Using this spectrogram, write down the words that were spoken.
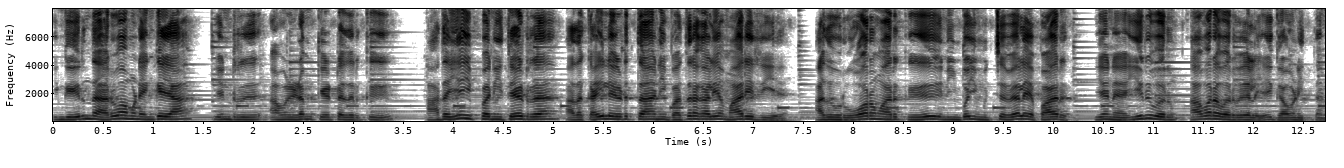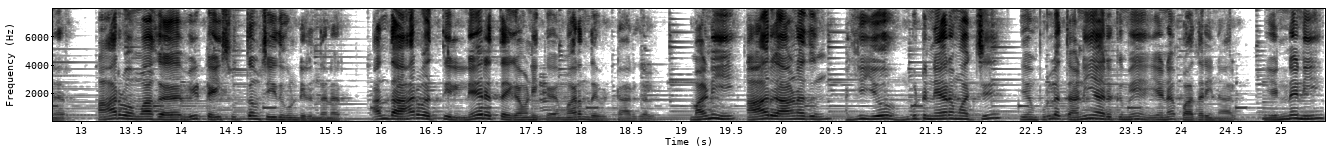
இங்கே இருந்த அருவாமனை எங்கேயா? என்று அவனிடம் கேட்டதற்கு அதை ஏன் இப்போ நீ தேடுற? அதை கையில் எடுத்தா நீ பத்திரகாளியா மாறிடுறியே. அது ஒரு ஓரமாக இருக்கு நீ போய் மிச்ச வேலையை பாரு என இருவரும் அவரவர் வேலையை கவனித்தனர். ஆர்வமாக வீட்டை சுத்தம் செய்து கொண்டிருந்தனர். அந்த ஆர்வத்தில் நேரத்தை கவனிக்க மறந்து விட்டார்கள். மணி ஆறு ஆனதும் ஐயோ உங்குட்டு நேரமாச்சு. என் புள்ள தனியா இருக்குமே என பதறினாள். என்ன நீ?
